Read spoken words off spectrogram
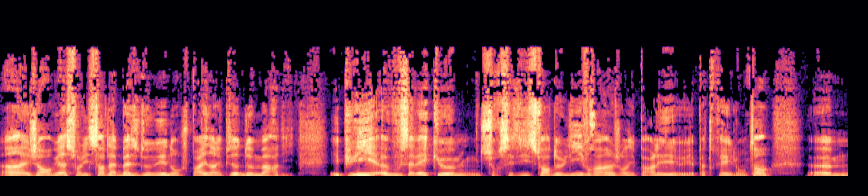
Hein, et j'en reviens sur l'histoire de la base de données dont je parlais dans l'épisode de mardi. Et puis, euh, vous savez que euh, sur cette histoire de livres, hein, j'en ai parlé il n'y a pas très longtemps, euh,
